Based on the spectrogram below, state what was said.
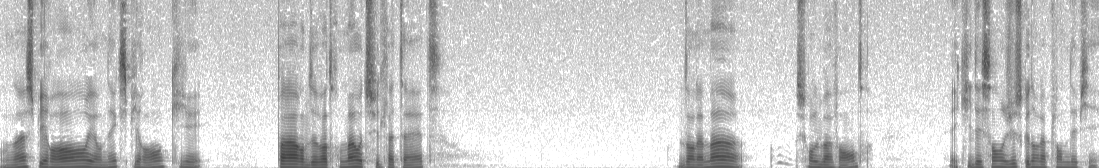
en inspirant et en expirant qui part de votre main au-dessus de la tête, dans la main sur le bas-ventre et qui descend jusque dans la plante des pieds.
